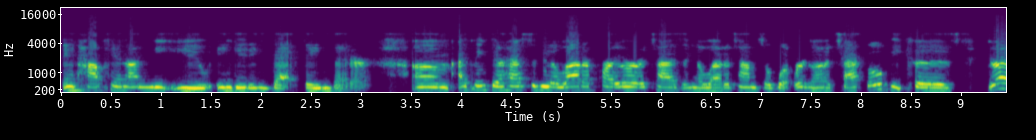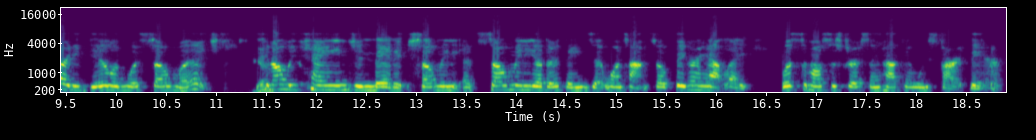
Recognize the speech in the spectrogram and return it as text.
and how can I meet you in getting that thing better. Um, I think there has to be a lot of prioritizing a lot of times of what we're going to tackle because you're already dealing with so much. You can only change and manage so many so many other things at one time. So figuring out like what's the most distressing? How can we start there?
